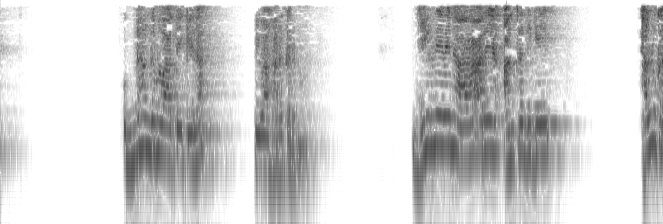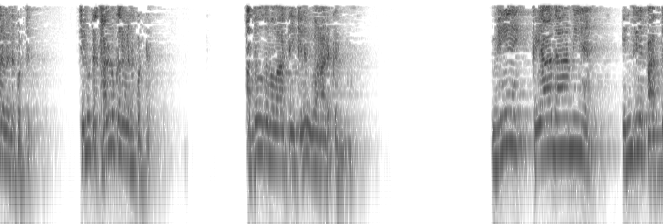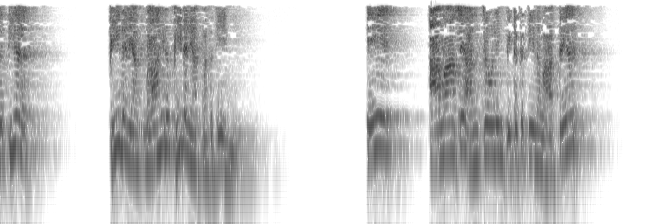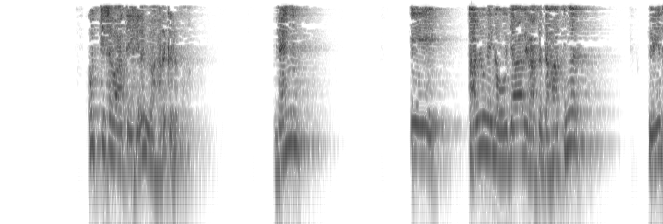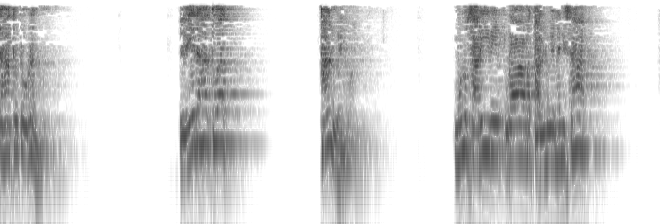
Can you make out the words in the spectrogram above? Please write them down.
උද්ධංගම වාතය කියලා විවහාර කරනවා. ජීර්ණය වෙන ආහාරය අන්ත්‍ර දිගේ තල්ලු කරවෙනකොට සිලුට තල්ලු කරවෙනකොට අදෝගම වාතය කියලා විවහාර කරනවා. මේ ක්‍රියාදාමීය ඉන්ද්‍රිය පද්ධතිය පීඩනයක් බාහිර පීඩනයක් මත තියෙන්නේ. ඒ ආමාශය අන්ත්‍ර වලින් පිටක තියෙන වාතය කුච්චිස වාතය කියලා විවහාර කරනවා. දැන් ඒ තල්ලු වෙන ඕජාවේ රස ධාතුව ලේ ධාතුවට උරන. ලේ ධාතුවත් තල්ලු වෙනවා. මුළු ශරීරේ පුරාම තල්ලු වෙන නිසා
